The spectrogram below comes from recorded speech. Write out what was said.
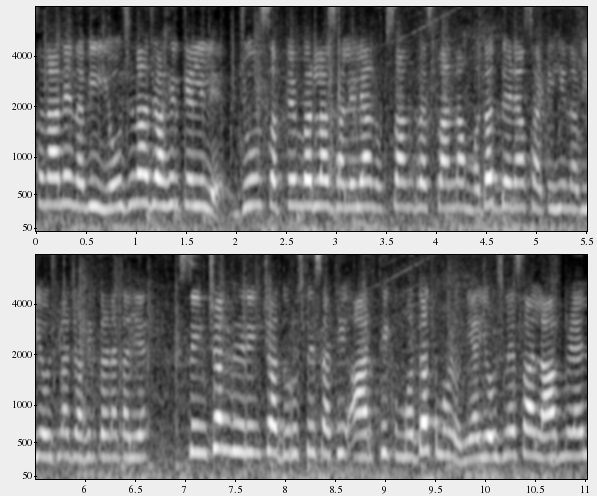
शासनाने नवी योजना जाहीर केलेली आहे. जून सप्टेंबरला झालेल्या नुकसानग्रस्तांना मदत देण्यासाठी ही नवी योजना जाहीर करण्यात आली आहे. सिंचन विहिरींच्या दुरुस्तीसाठी आर्थिक मदत म्हणून या योजनेचा लाभ मिळेल.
